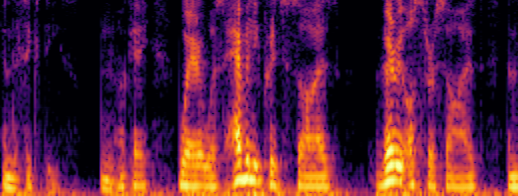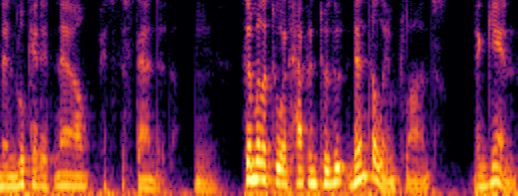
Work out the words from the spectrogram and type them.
in the 60s. Mm. Okay, where it was heavily criticized, very ostracized, and then look at it now, it's the standard. Mm. Similar to what happened to the dental implant, again,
